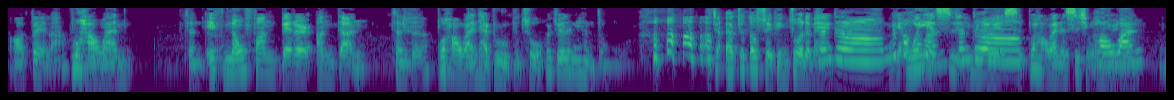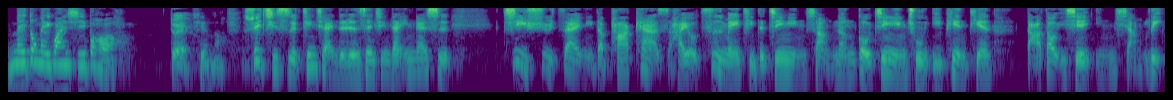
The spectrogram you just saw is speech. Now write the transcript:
哦，对了，不好玩，真的。If no fun, better undone。真的，不好玩还不如不做。我觉得你很懂我。就呃，就都水瓶座的 没？真的啊，我我也是，真的，我也是。不好玩的事情，好玩没都没关系，不好玩。对，天哪！所以其实听起来，你的人生清单应该是继续在你的 podcast 还有自媒体的经营上，能够经营出一片天，达到一些影响力。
